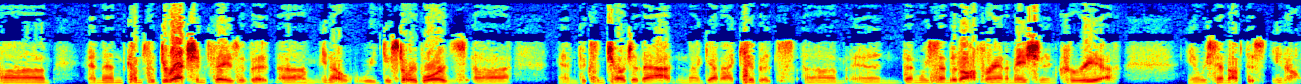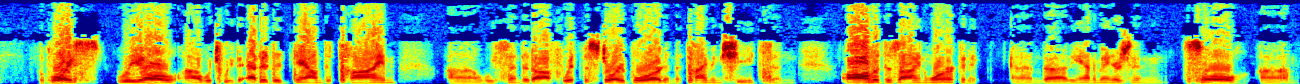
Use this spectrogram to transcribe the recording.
Um, and then comes the direction phase of it. Um, you know, we do storyboards. Uh, and Vic's in charge of that. And again, I kibitz. Um, and then we send it off for animation in Korea. You know, we send off this, you know, voice reel, uh, which we've edited down to time. Uh, we send it off with the storyboard and the timing sheets and all the design work and it, and uh, the animators in Seoul um,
